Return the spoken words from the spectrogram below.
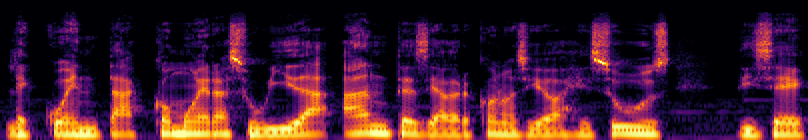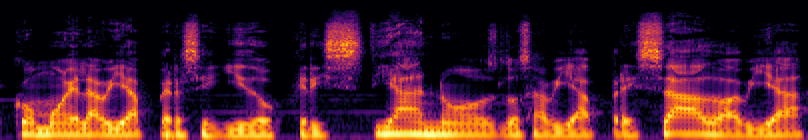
le cuenta cómo era su vida antes de haber conocido a Jesús, dice cómo él había perseguido cristianos, los había apresado, había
